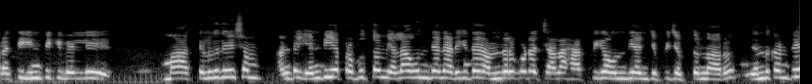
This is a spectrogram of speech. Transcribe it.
ప్రతి ఇంటికి వెళ్ళి మా తెలుగుదేశం అంటే ఎన్డీఏ ప్రభుత్వం ఎలా ఉంది అని అడిగితే అందరూ కూడా చాలా హ్యాపీగా ఉంది అని చెప్పి చెప్తున్నారు. ఎందుకంటే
